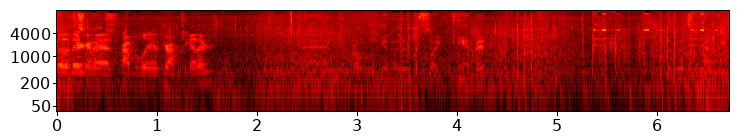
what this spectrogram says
So they're gonna probably have dropped together. And they're probably gonna just like camp it. 'Cause that's what's happening.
